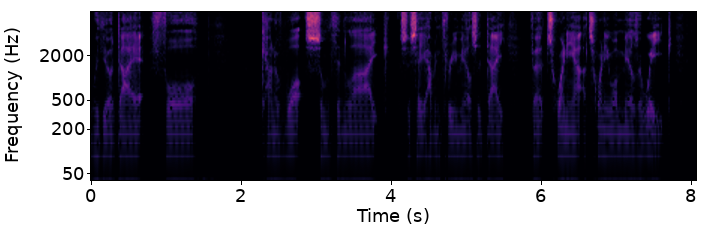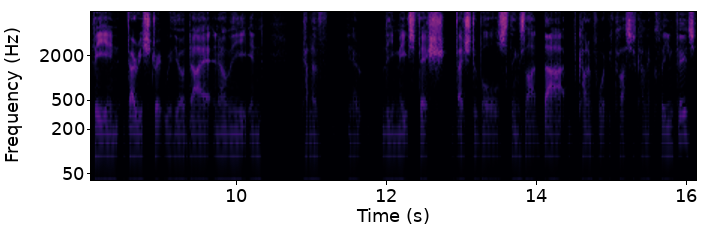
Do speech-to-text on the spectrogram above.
with your diet for kind of what something like, so say you're having three meals a day for 20 out of 21 meals a week, being very strict with your diet and only eating kind of, you know, lean meats, fish, vegetables, things like that, kind of what your class is kind of clean foods.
